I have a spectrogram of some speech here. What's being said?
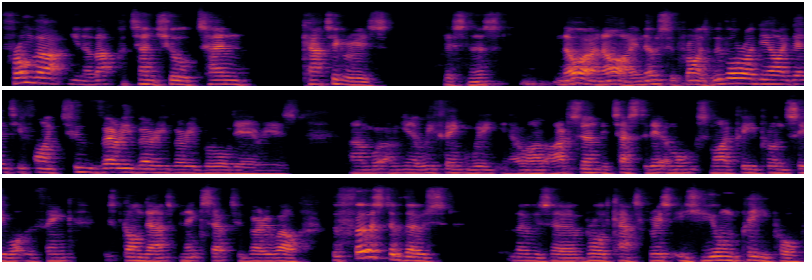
from that, you know, that potential 10 categories, listeners, Noha and I, no surprise, we've already identified two very, very, very broad areas. Um, you know, we think we, you know, I, have certainly tested it amongst my people and see what they think. It's gone down, it's been accepted very well. The first of those those uh, broad categories is young people.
